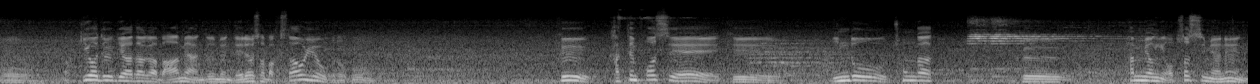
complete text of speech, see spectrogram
뭐막 끼어들게 하다가 마음에 안 들면 내려서 막 싸우려고 그러고 그 같은 버스에 그 인도 총각 그 한 명이 없었으면은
